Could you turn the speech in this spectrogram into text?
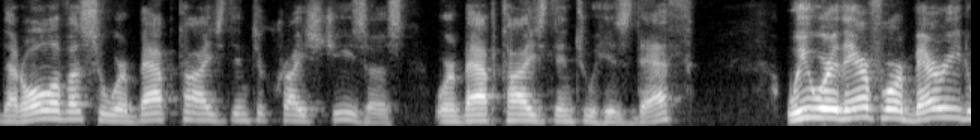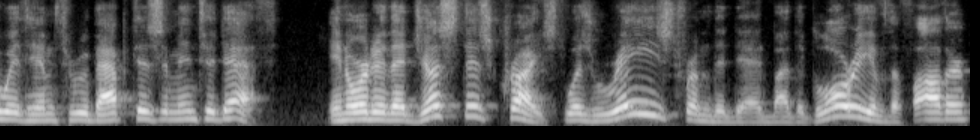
that all of us who were baptized into Christ Jesus were baptized into his death? We were therefore buried with him through baptism into death, in order that just as Christ was raised from the dead by the glory of the Father,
